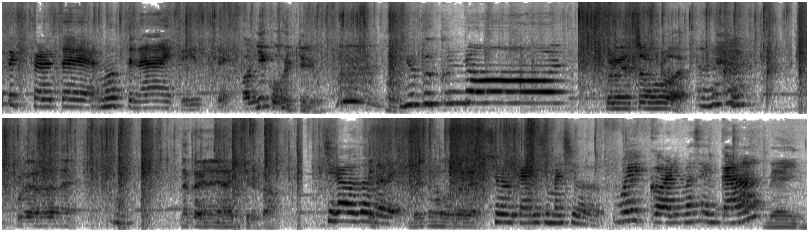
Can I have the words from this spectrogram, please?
って聞かれて持ってないって言って。うあ二2個入ってるよ。やばくなこれめっちゃおもろい。これあれだね。中に何入ってるか違う動画で別の動画で。紹介しましょう。もう一個ありませんか？メイン。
